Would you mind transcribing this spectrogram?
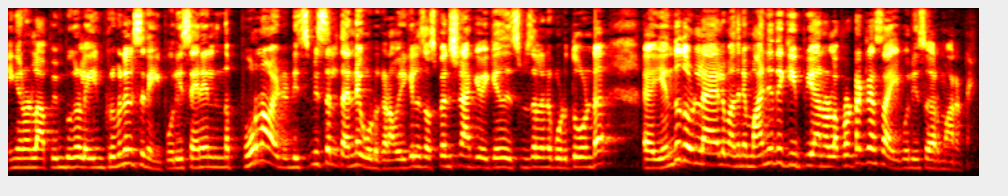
ഇങ്ങനെയുള്ള പിമ്പുകളെയും ക്രിമിനൽസിനെയും പോലീസ് സേനയിൽ നിന്ന് പൂർണമായിട്ട് ഡിസ്മിസൽ തന്നെ കൊടുക്കണം. ഒരിക്കലും സസ്പെൻഷൻ ആക്കി വെക്കാതെ ഡിസ്മിസൽ തന്നെ കൊടുത്തുകൊണ്ട് എന്ത് തൊഴിലായാലും അതിനെ മാന്യത കീപ്പ് ചെയ്യാനുള്ള പ്രൊട്ടക്ടേഴ്സായി പോലീസുകാർ മാറട്ടെ.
